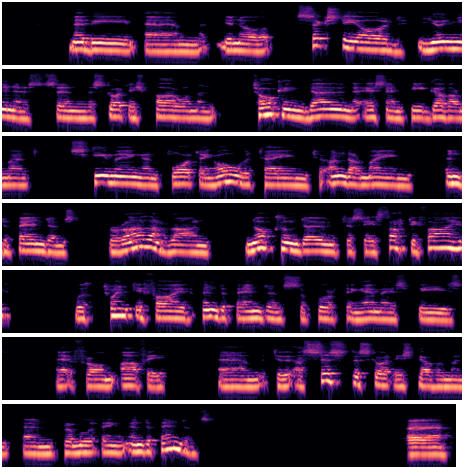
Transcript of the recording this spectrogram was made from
maybe, um, you know, 60 odd unionists in the Scottish Parliament talking down the SNP government, scheming and plotting all the time to undermine independence, rather than knock them down to say 35 with 25 independents supporting MSPs uh, from AFI um, to assist the Scottish government in promoting independence? Uh,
